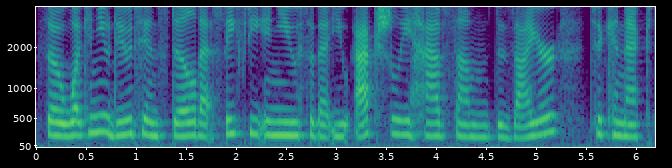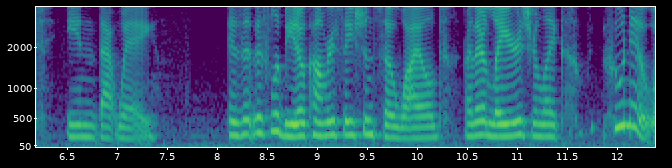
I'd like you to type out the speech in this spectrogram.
So, what can you do to instill that safety in you so that you actually have some desire to connect in that way? Isn't this libido conversation so wild? Are there layers you're like, who knew?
